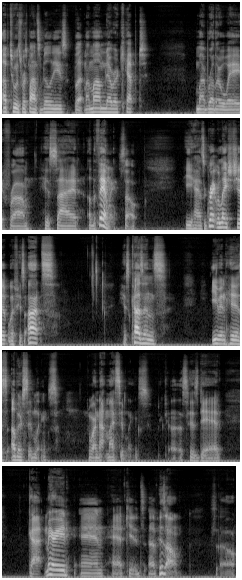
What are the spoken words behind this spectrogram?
up to his responsibilities. But my mom never kept my brother away from his side of the family. So he has a great relationship with his aunts, his cousins, even his other siblings, who are not my siblings, because his dad got married and had kids of his own. So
